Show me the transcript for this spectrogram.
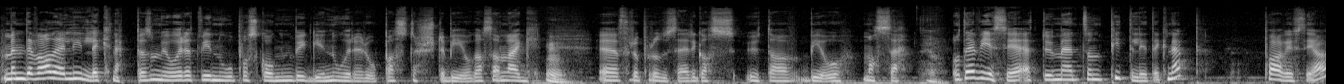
Men det var det lille kneppet som gjorde at vi nå på Skogn bygger Nord-Europas største biogassanlegg. eh, For å produsere gass ut av biomasse. Ja. Og det viser at du med et sånn bitte lite knepp på avgiftssida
